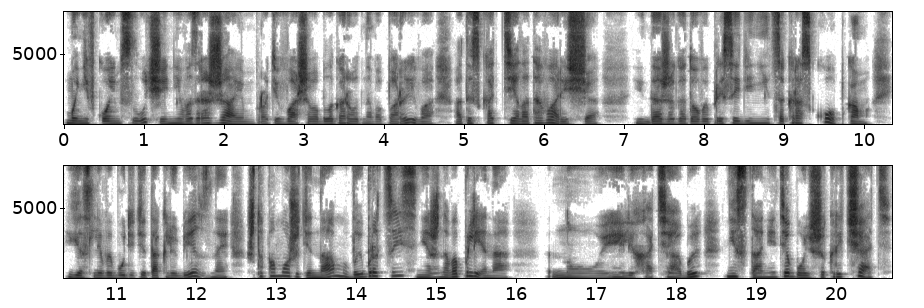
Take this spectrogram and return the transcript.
Мы ни в коем случае не возражаем против вашего благородного порыва отыскать тело товарища и даже готовы присоединиться к раскопкам, если вы будете так любезны, что поможете нам выбраться из снежного плена. Ну, или хотя бы не станете больше кричать.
